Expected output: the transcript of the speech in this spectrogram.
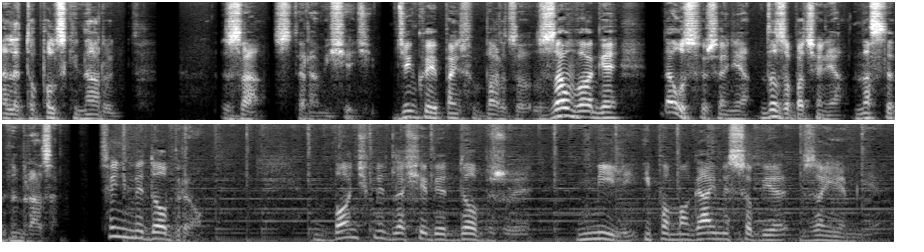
ale to polski naród za sterami sieci. Dziękuję Państwu bardzo za uwagę. Do usłyszenia, do zobaczenia następnym razem. Czyńmy dobro. Bądźmy dla siebie dobrzy, mili i pomagajmy sobie wzajemnie.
